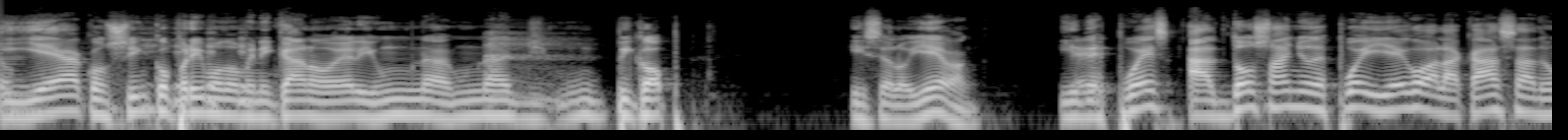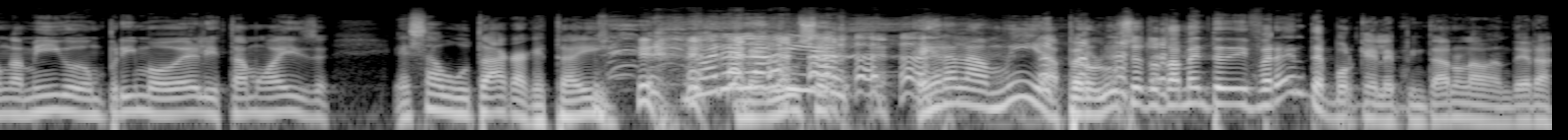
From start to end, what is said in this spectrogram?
Oh. Y llega con cinco primos dominicanos de él y una, una- un pick-up y se lo llevan. Y después, a dos años después, llego a la casa de un amigo, de un primo de él y estamos ahí y dice, esa butaca que está ahí. No era la luce- mía. era la mía, pero luce totalmente diferente porque le pintaron la bandera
